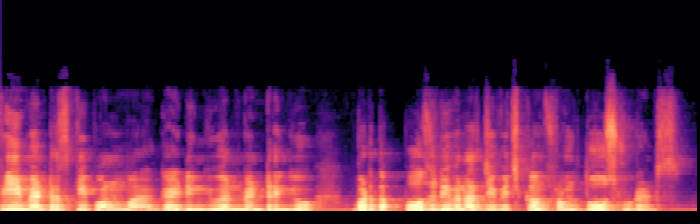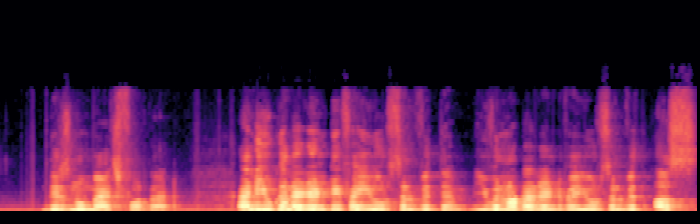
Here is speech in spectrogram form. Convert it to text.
We mentors keep on guiding you and mentoring you but the positive energy which comes from those students there is no match for that. And you can identify yourself with them. You will not identify yourself with us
